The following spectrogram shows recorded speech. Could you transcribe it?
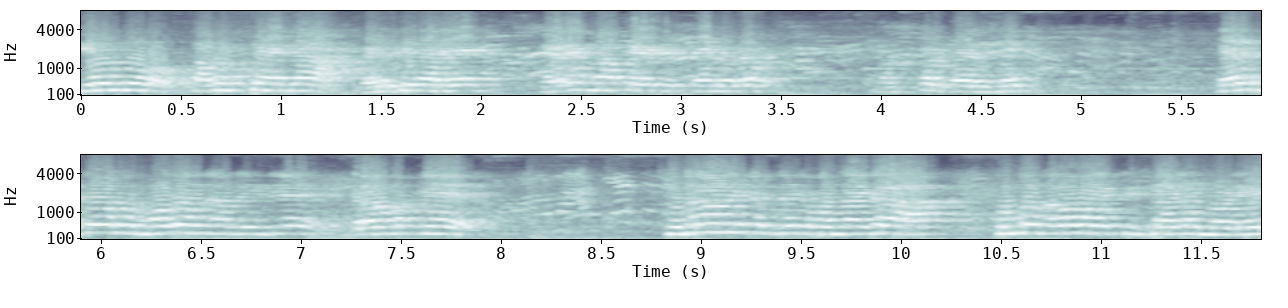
ಈ ಒಂದು ಸಮಸ್ಯೆಯನ್ನ ಬೆಳೆಸಿದ್ದಾರೆ. ಎರಡೇ ಮಾತು ಹೇಳಿ ಹೇಳಿದ್ರು ನಮಸ್ಕೊಳ್ತಾ ಇದ್ದೀನಿ. ಎರಡ್ ಸಾವಿರದ ಮೂರರಲ್ಲಿ ನಾನು ಇದೇ ಗ್ರಾಮಕ್ಕೆ ಚುನಾವಣೆ ಕೆಲಸಕ್ಕೆ ಬಂದಾಗ ತುಂಬಾ ನೋವಾಯ್ತು ಶಾಲೆ ನೋಡಿ.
